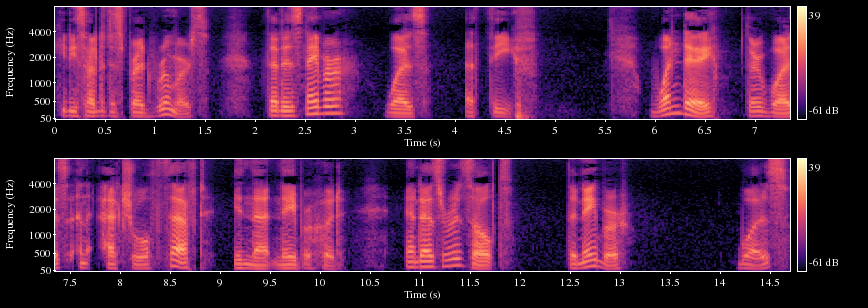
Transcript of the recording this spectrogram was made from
he decided to spread rumors that his neighbor was a thief. One day there was an actual theft in that neighborhood, and as a result, the neighbor was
